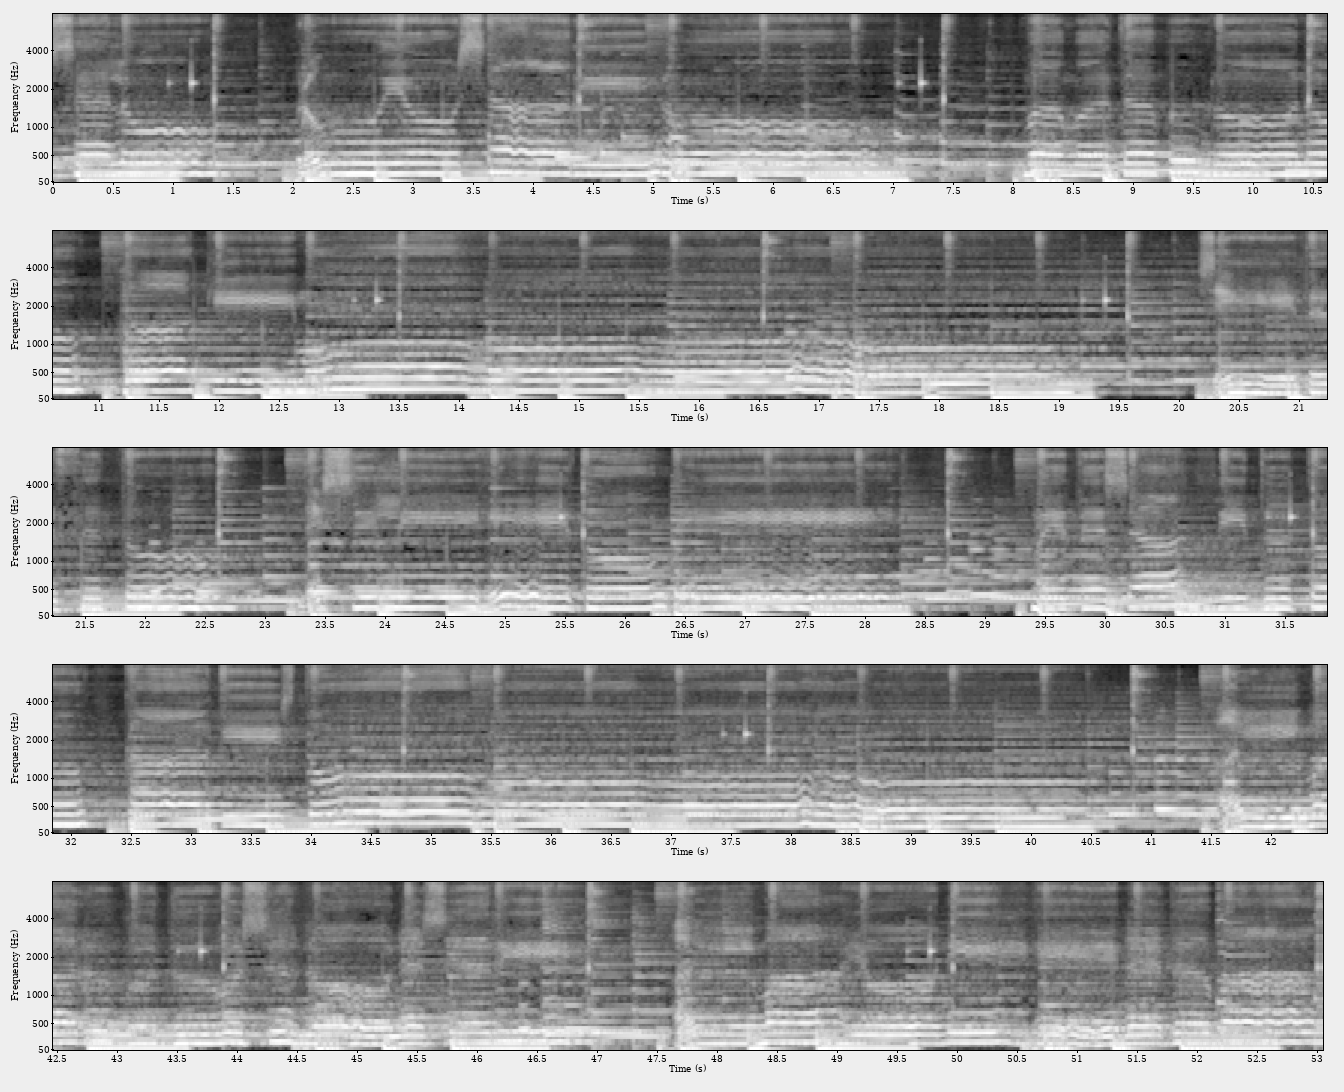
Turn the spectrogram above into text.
shalom, bro, shalom. शीतस्तो दिशले हेतो पे वेदशालितुतो कातिस्तो। المرقد نشري المايوني ندبا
